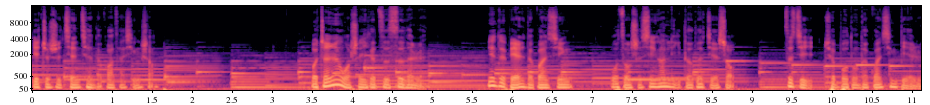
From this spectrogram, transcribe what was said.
也只是浅浅的挂在心上。我承认我是一个自私的人，面对别人的关心，我总是心安理得的接受，自己却不懂得关心别人。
